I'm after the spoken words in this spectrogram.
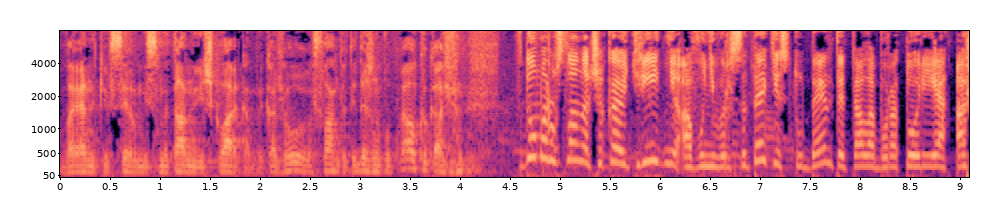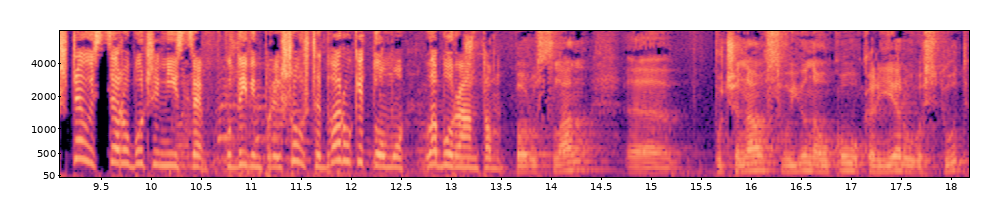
вареників з сиром і сметаною і шкварками. Кажу, о, Руслан, то ти йдеш на поправку, кажу. Вдома Руслана чекають рідні, а в університеті студенти та лабораторія. А ще ось це робоче місце, куди він прийшов ще два роки тому лаборантом. Руслан е, починав свою наукову кар'єру ось тут,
